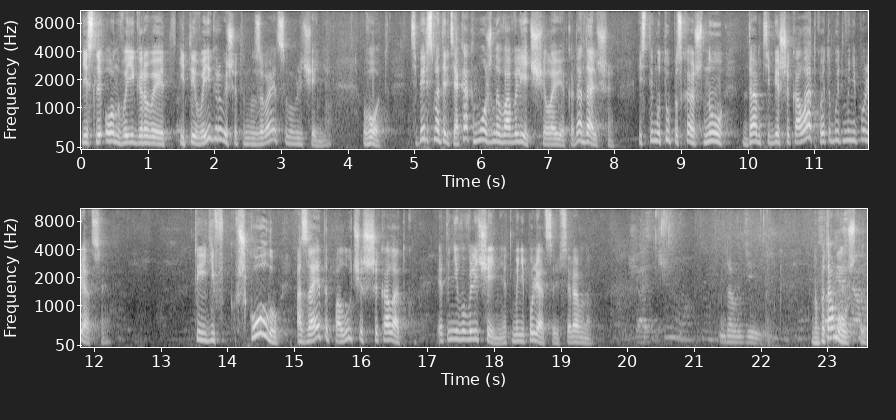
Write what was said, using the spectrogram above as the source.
Если он выигрывает и ты выигрываешь, это называется вовлечение. Вот. Теперь смотрите, а как можно вовлечь человека? Да, дальше. Если ты ему тупо скажешь, ну, дам тебе шоколадку, это будет манипуляция. Ты иди в школу, а за это получишь шоколадку. Это не вовлечение, это манипуляция все равно. Дал деньги. Ну, потому что. Он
